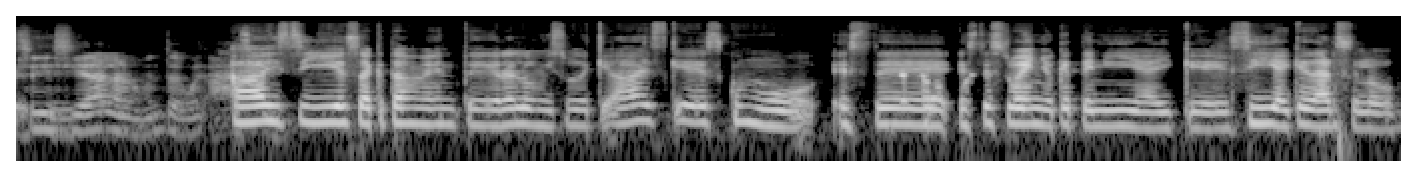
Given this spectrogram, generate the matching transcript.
sí, sí, era el argumento de West ah, Ay, sí, exactamente, era lo mismo de que, ah, es que es como este, este sueño que tenía y que sí, hay que dárselo,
